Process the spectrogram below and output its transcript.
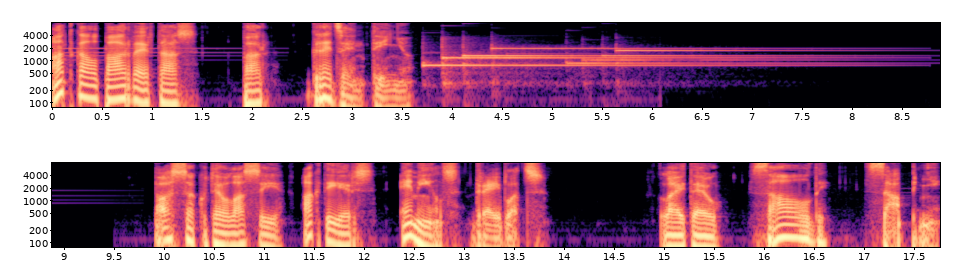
atkal pārvērtās par gredzentiņu. Pasaku tev lasīja aktieris Emīls Dreiblats. Lai tev saldi sapņi!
